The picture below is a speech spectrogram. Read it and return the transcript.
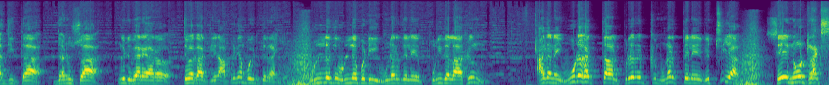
அஜித்தா தனுஷா இங்கிட்டு வேற யாரோ சிவகார்த்திகேயன் அப்படி தான் போயிட்டு தர்றாங்க உள்ளது உள்ளபடி உணர்தலே புரிதலாகும். அதனை ஊடகத்தால் பிறருக்கு உணர்த்தலே வெற்றியாகும். சே நோ ட்ரக்ஸ்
